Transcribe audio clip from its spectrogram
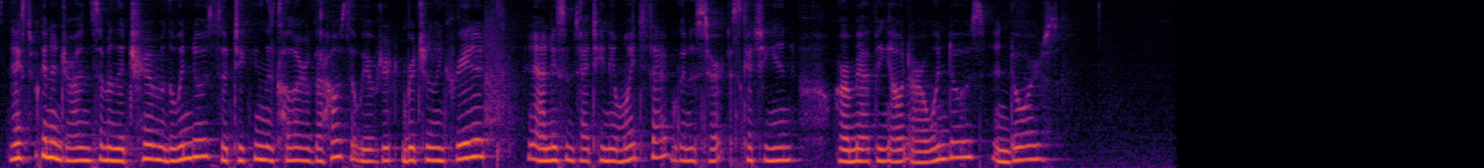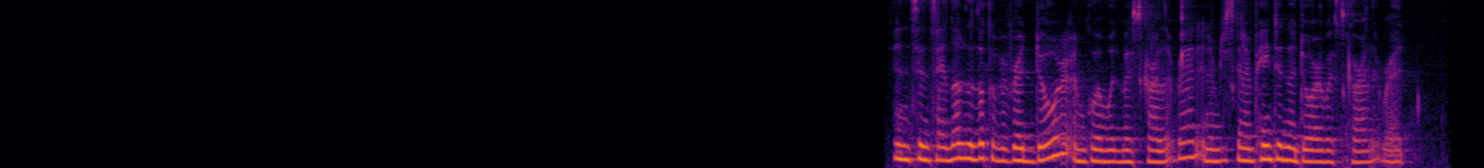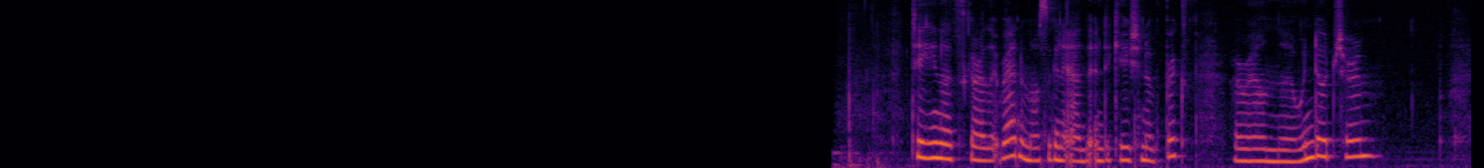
Next we're going to draw in some of the trim of the windows, so taking the color of the house that we originally created and adding some titanium white to that, we're going to start sketching in or mapping out our windows and doors. And since I love the look of a red door, I'm going with my scarlet red and I'm just going to paint in the door with scarlet red. Taking that scarlet red, I'm also going to add the indication of bricks around the window trim.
